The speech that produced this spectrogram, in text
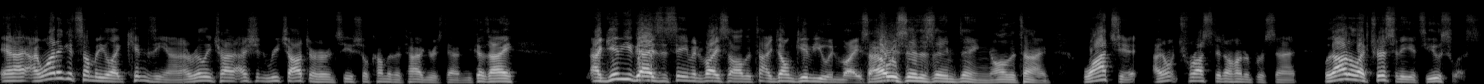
And I, I want to get somebody like Kinsey on. I really try. I should reach out to her and see if she'll come in the Tigers Den because I, I give you guys the same advice all the time. I don't give you advice. I always say the same thing all the time. Watch it. I don't trust it 100%. Without electricity, it's useless.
